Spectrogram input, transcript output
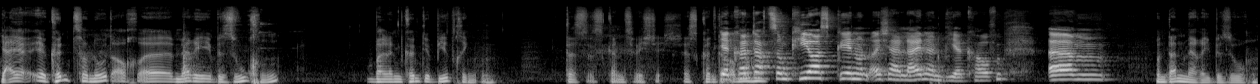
Ja, ihr, ihr könnt zur Not auch äh, Mary besuchen, weil dann könnt ihr Bier trinken. Das ist ganz wichtig. Das könnt ihr, Ihr auch könnt machen. auch zum Kiosk gehen und euch alleine ein Bier kaufen. Ähm, Und dann Mary besuchen.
